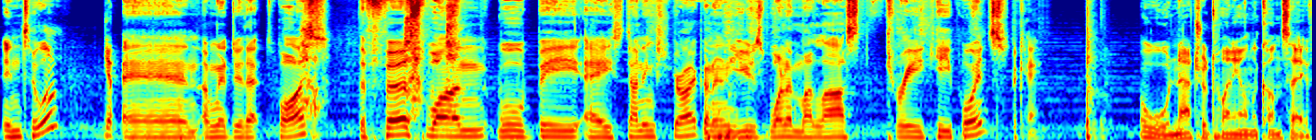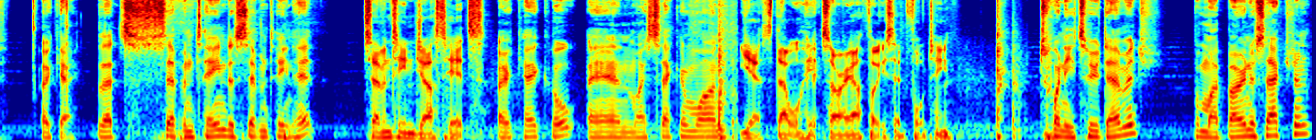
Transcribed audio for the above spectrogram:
into him. Yep. And I'm going to do that twice. The first one will be a stunning strike. I'm going to use one of my last three ki points. Okay. Oh, natural 20 on the con save. Okay. That's 17 to 17 hit. 17 just hits. Okay, cool. And my second one, Yes, that will hit. Sorry, I thought you said 14. 22 damage for my bonus action.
